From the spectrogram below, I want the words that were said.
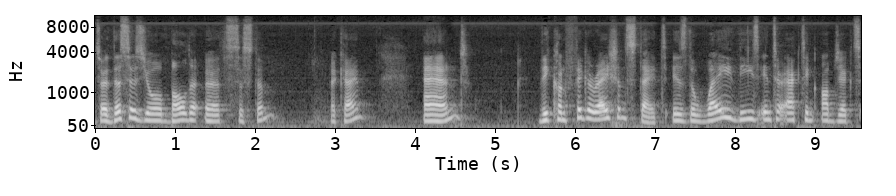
So this is your boulder earth system, okay, and the configuration state is the way these interacting objects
